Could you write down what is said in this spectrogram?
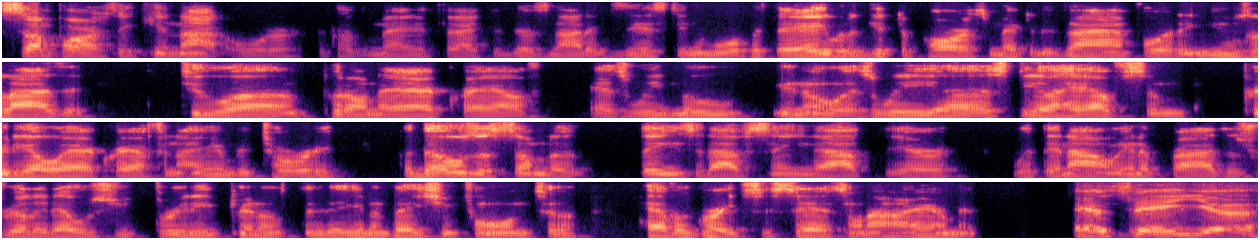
some parts they cannot order because the manufacturer does not exist anymore, but they're able to get the parts, make a design for it, and utilize it to uh, put on the aircraft as we move, you know, as we uh, still have some pretty old aircraft in our inventory. But those are some of the things that I've seen out there within our enterprise is really those 3D printers through the innovation forum to have a great success on our airmen as a uh,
